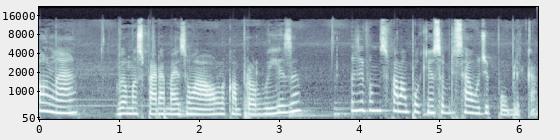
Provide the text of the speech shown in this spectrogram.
Olá, vamos para mais uma aula com a Pro Luísa. Hoje vamos falar um pouquinho sobre saúde pública.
